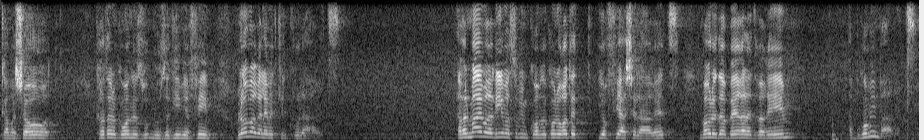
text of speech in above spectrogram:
כמה שעות, קרא אותם למקומות ממוזגים יפים, הוא לא מראה להם את קלקול הארץ. אבל מה הם הרגלים עשו במקום? במקום לראות את יופייה של הארץ, באו לדבר על הדברים הפגומים בארץ.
